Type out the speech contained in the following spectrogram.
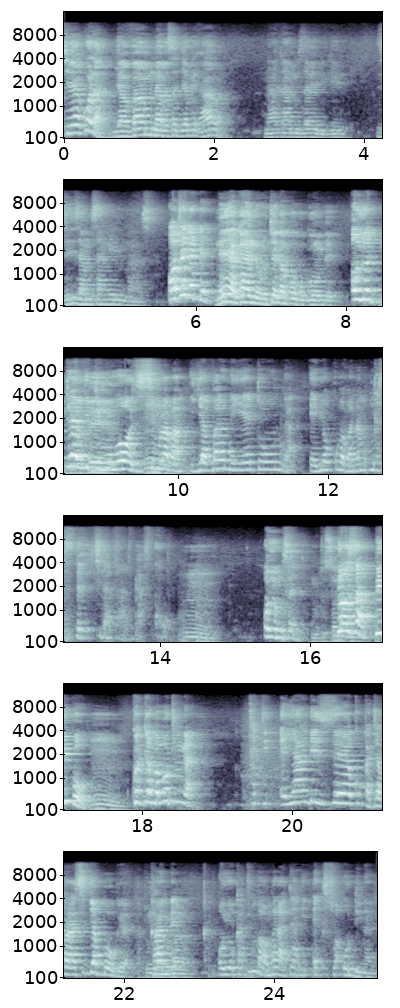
kyeyakola yavaamu n'abasajja be aba n'atambuzayo ebigere. Ziri zamusanga eri maaso otegedde. Naye yagana oteekako obugombe. Oyo david Mm. simulaba yavayo neyetonda ebyokuba banamu nga sitekirabangako Mm. oyo omusajja. Those are people. Mm. kwegamba botunira kati eyandizeeko kati abala sijja boogera. Oyo katumba wamala ate ali extraordinary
